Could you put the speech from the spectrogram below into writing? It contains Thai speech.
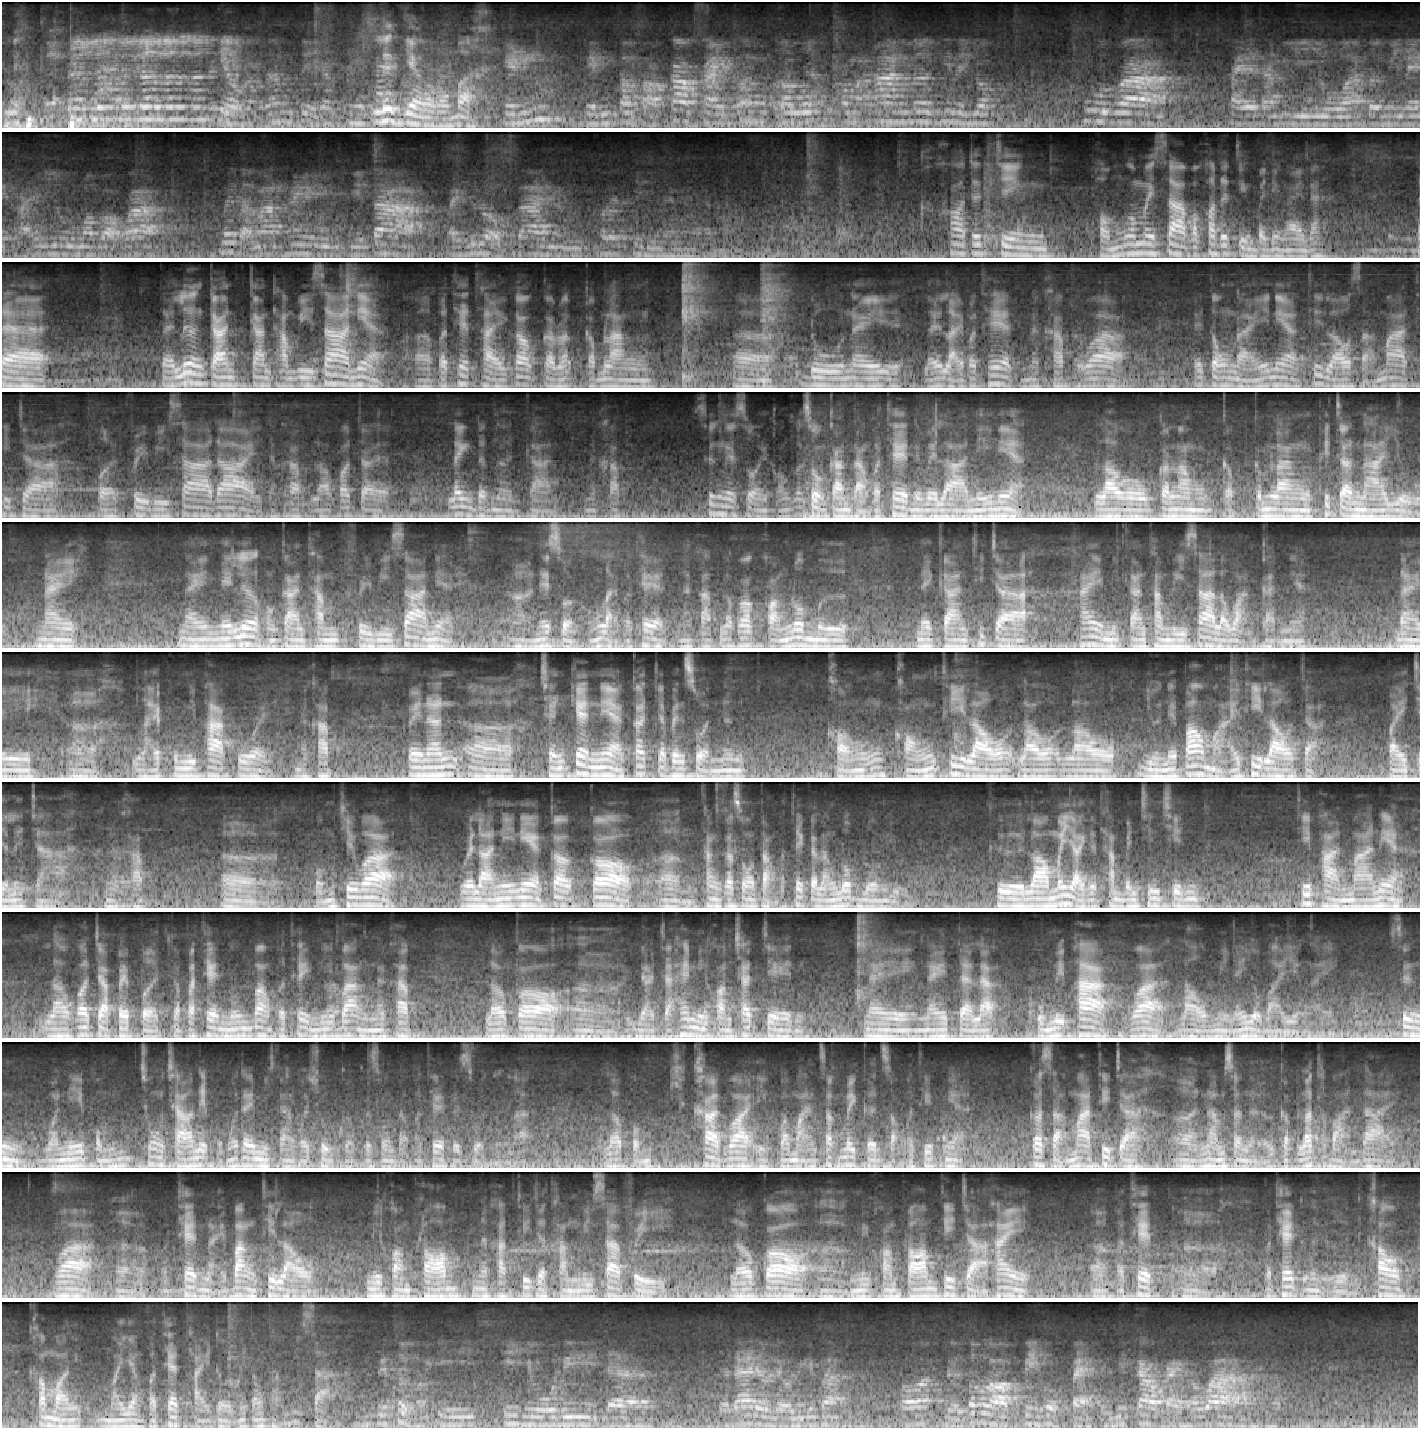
เรื่องเรื่องเรื่องเรื่องเรื่องเกี่ยวกับท่านรัฐมนตรีครับเรื่องเกี่ยวกับผมอะ เห็นเห็นสสก้าวไกลเขาเขาเขามาอ้างเรื่องที่นายกพูดว่าไทยจะทำ EU ฮะโดยมีเลขา EU มาบอกว่าไม่สามารถให้วีซ่าไปยุโรปได้มันข้อเท็จจริงยังไงครับข้อเท็จจริง ผมก็ไม่ทราบว่าข้อเท็จจริงเป็นยังไงนะ แต่แต่เรื่องการการทำวีซ่าเนี่ยเอ่อประเทศไทยก็กำลังกำลังเอ่อดูในหลาย ๆ ประเทศนะครับว่าไอ้ ตรงไหนเนี่ยที่เราสามารถที่จะเปิดฟรีวีซ่าได้นะครับเราก็จะเร่งดำเนินการนะครับซึ่งในส่วนของกระทรวงการต่างประเทศในเวลานี้เนี่ยเรากำลังกับกำลังพิจารณาอยู่ในในในเรื่องของการทำฟรีวีซ่าเนี่ยในส่วนของหลายประเทศนะครับแล้วก็ความร่วมมือในการที่จะให้มีการทำวีซ่าระหว่างกันเนี่ยในหลายภูมิภาคด้วยนะครับ เพราะฉะนั้นเชนเก้นเนี่ยก็จะเป็นส่วนหนึ่งของของที่เราเราเราอยู่ในเป้าหมายที่เราจะ ไปเจรจานะครับผมคิดว่าเวลานี้เนี่ยก็กทางกระทรวงต่างประเทศกำลังรวบรวมอยู่ คือเราไม่อยากจะทำเป็นชิ้นๆที่ผ่านมาเนี่ยเราก็จะไปเปิดกับประเทศนู้นบ้างประเทศนี้บ้างนะครับ แล้วก็เอ่อยากจะให้มีความชัดเจนในในแต่ละภูมิภาคว่าเรามีนโยบายยังไง ซึ่งวันนี้ผมช่วงเช้านี่ผมก็ได้มีการประชุมกับกระทรวงต่างประเทศไปส่วนหนึ่งแล้วแล้วผมคาดว่าอีกประมาณสักไม่เกิน 2 อาทิตย์เนี่ยก็สามารถที่จะเอ่อนำเสนอกับรัฐบาลได้ ว่าเอ่อประเทศไหนบ้างที่เรามีความพร้อมนะครับที่จะทำวีซ่าฟรี แล้วก็เอ่อมีความพร้อมที่จะให้เอ่อประเทศเอ่อประเทศอื่นๆ เข้าเข้ามามายังประเทศไทยโดยไม่ต้องทำวีซ่าในส่วนของ E- EU นี่จะจะได้เร็วๆนี้บ้างเพราะว่าหรือต้องรอปี 68 ถึงที่ก้าวไกลเขาว่าครับ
